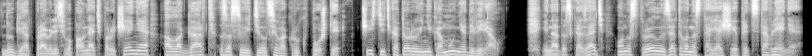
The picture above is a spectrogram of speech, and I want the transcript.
Дуги отправились выполнять поручение, а Лагард засуетился вокруг пушки, чистить которую никому не доверял. И, надо сказать, он устроил из этого настоящее представление.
